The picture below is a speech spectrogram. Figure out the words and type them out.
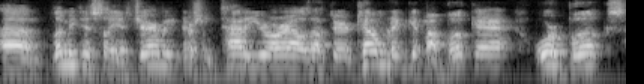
um, let me just say this, Jeremy, there's some tiny URLs out there. Tell them they can get my book at or books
